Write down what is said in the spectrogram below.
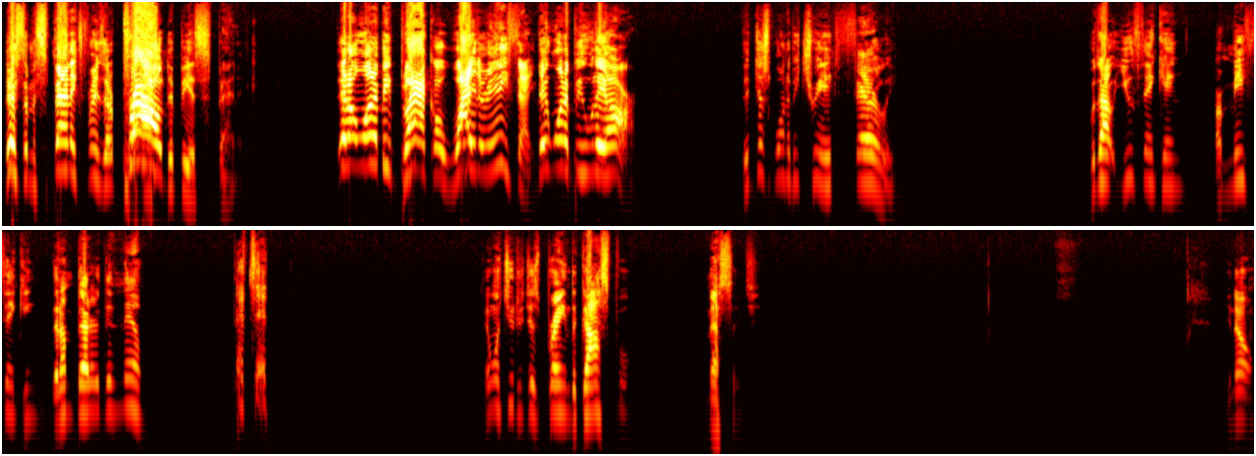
There's some Hispanic friends that are proud to be Hispanic. They don't want to be black or white or anything. They want to be who they are. They just want to be treated fairly. Without you thinking or me thinking that I'm better than them. That's it. They want you to just bring the gospel message. You know,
